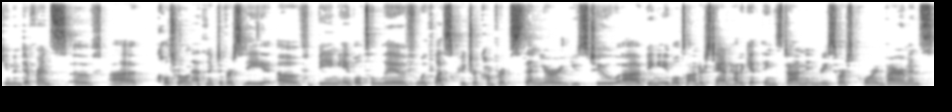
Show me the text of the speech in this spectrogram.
human difference, of uh, cultural and ethnic diversity, of being able to live with less creature comforts than you're used to, uh, being able to understand how to get things done in resource poor environments,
